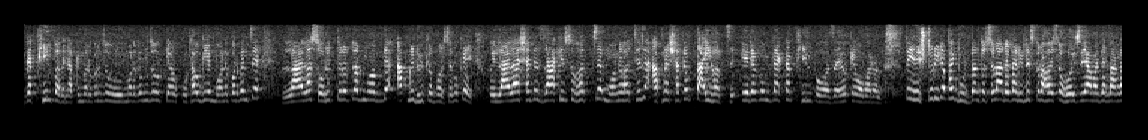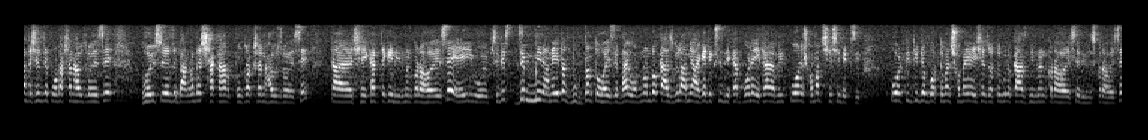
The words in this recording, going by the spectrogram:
এটা ফিল পাবেন। আপনি মনে করেন যে মনে করেন যে কোথাও গিয়ে মনে করবেন যে লায়লা চরিত্রটার মধ্যে আপনি ঢুকে পড়ছেন ওকে ওই লায়লার সাথে যা কিছু হচ্ছে, মনে হচ্ছে যে আপনার সাথেও তাই হচ্ছে। এরকমটা একটা ফিল পাওয়া যায় ওকে ওভারঅল তো এই স্টোরিটা ভাই দুর্দান্ত ছিল, আর এটা রিলিজ করা হয়েছে হয়েছে আমাদের বাংলাদেশের যে প্রোডাকশন হাউস রয়েছে, হয়েছে যে বাংলাদেশ শাখা প্রোডাকশন হাউস রয়েছে। তা সেখান থেকে নির্মাণ করা হয়েছে এই ওয়েব সিরিজ জিম্মি নামে। এটা দুর্দান্ত হয়েছে ভাই। অন্যান্য কাজগুলো আমি আগে দেখছি, দেখার পরে এটা আমি পরে সবার শেষে দেখছি। ওটিটিতে বর্তমান সবাই এসে যতগুলো কাজ নির্মাণ করা হয়েছে রিলিজ করা হয়েছে,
